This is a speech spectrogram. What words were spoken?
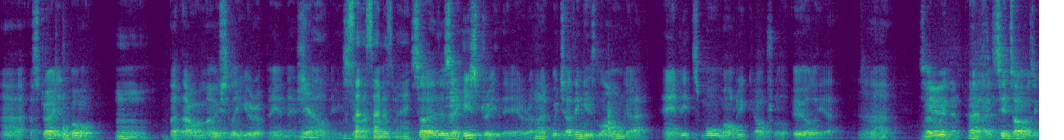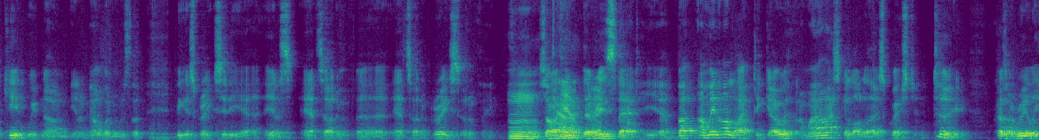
uh, Australian born, but they were mostly European nationalities. Same, right? same as me. So there's a history there, right, which I think is longer and it's more multicultural earlier. Uh, so Yeah, we, than you know, since I was a kid, we've known you know Melbourne was the biggest Greek city uh, outside of uh, outside of Greece, sort of thing. So I Yeah. think there is that here. But I mean, I like to go with it. I, mean, I ask a lot of those questions too because I'm really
